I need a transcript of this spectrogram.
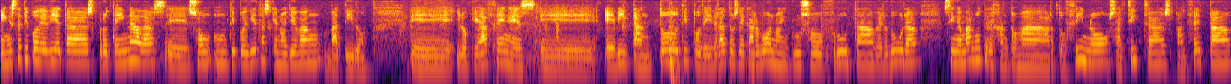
En este tipo de dietas proteinadas eh, son un tipo de dietas que no llevan batido. Eh, lo que hacen es evitan todo tipo de hidratos de carbono, incluso fruta, verdura, sin embargo te dejan tomar tocino, salchichas, panceta,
